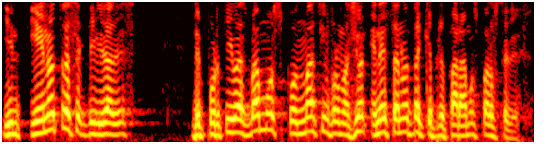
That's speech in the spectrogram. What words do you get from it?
Y en otras actividades, deportivas. Vamos con más información en esta nota que preparamos para ustedes.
